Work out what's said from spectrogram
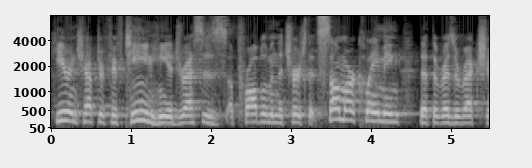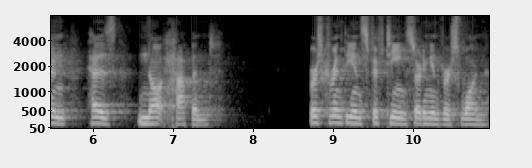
here in chapter 15, he addresses a problem in the church that some are claiming that the resurrection has not happened. 1 Corinthians 15, starting in verse 1.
